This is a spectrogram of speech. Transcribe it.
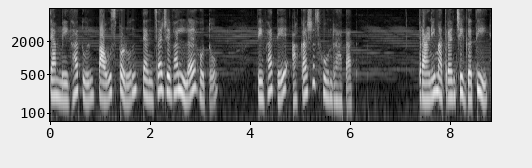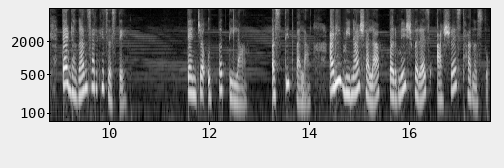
त्या मेघातून पाऊस पडून त्यांचा जेव्हा लय होतो तेव्हा ते आकाशच होऊन राहतात. प्राणी मात्रांची गती त्या ढगांसारखीच असते. त्यांच्या उत्पत्तीला अस्तित्वाला आणि विनाशाला परमेश्वरच आश्रयस्थान असतो.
